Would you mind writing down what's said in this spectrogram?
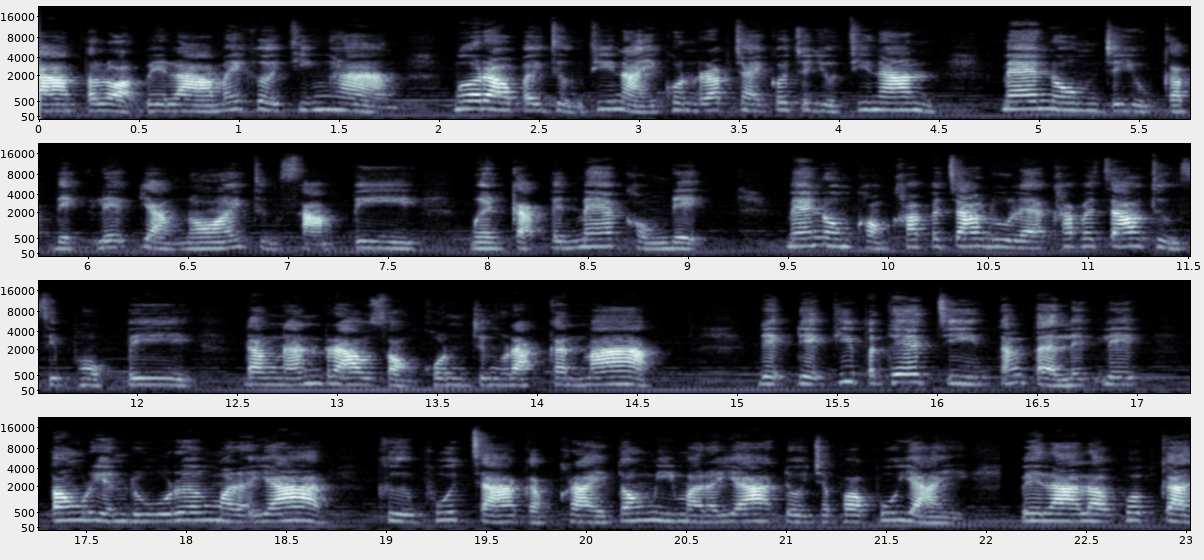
ตามตลอดเวลาไม่เคยทิ้งห่าง เมื่อเราไปถึงที่ไหนคนรับใช้ก็จะอยู่ที่นั่น แม่นมจะอยู่กับเด็กเล็กอย่างน้อยถึง 3 ปี เหมือนกับเป็นแม่ของเด็ก แม่นมของข้าพเจ้าดูแลข้าพเจ้าถึง 16 ปี ดังนั้นเราสองคนจึงรักกันมาก เด็กๆที่ประเทศจีนตั้งแต่เล็กๆ ต้องเรียนรู้เรื่องมารยาท คือพูดจากับใครต้องมีมารยาทโดยเฉพาะผู้ใหญ่ เวลาเราพบกัน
